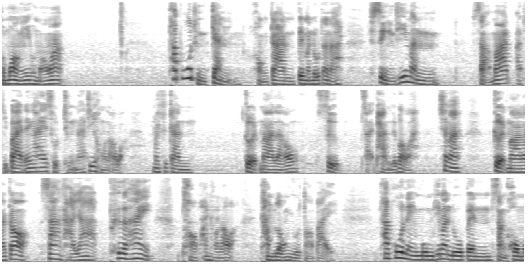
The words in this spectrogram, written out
ผมมองอย่างนี้ผมมองว่า ถ้าพูดถึงแก่นของการเป็นมนุษย์อะนะสิ่งที่มันสามารถอธิบายได้ง่ายที่สุดถึงหน้าที่ของเราอะมันคือการเกิดมาแล้วสืบสายพันธุ์หรือเปล่าวะใช่ไหมเกิดมาแล้วก็สร้างทายาทเพื่อให้เผ่าพันธุ์ของเราอะทำลงอยู่ต่อไป ถ้าพูดในมุมที่มันดูเป็นสังคม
